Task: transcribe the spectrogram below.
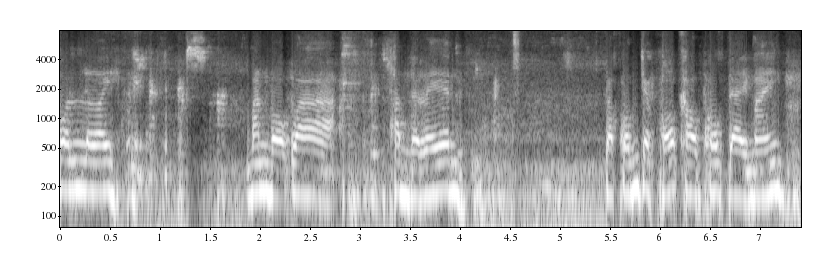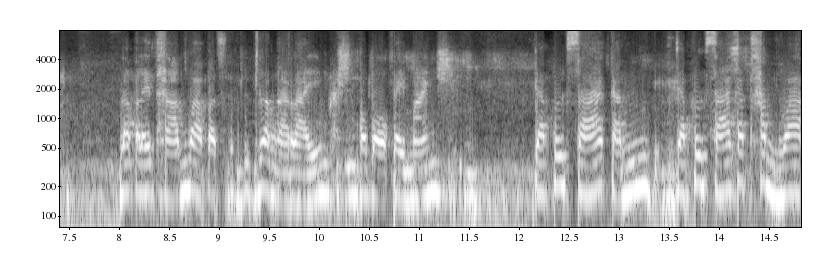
คนเลย มันบอกว่าท่านนเรนกระผมจะขอเข้าพบได้ไหม แล้วก็เลยถามว่าเรื่องอะไรเขาบอกได้ไหมจะปรึกษากันจะปรึกษากับท่านว่า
